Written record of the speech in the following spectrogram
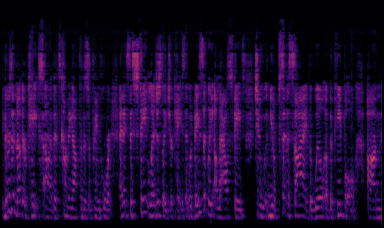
There's another case uh, that's coming up for the Supreme Court, and it's the state legislature case that would basically allow states to, you know, set aside the will of the people um,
